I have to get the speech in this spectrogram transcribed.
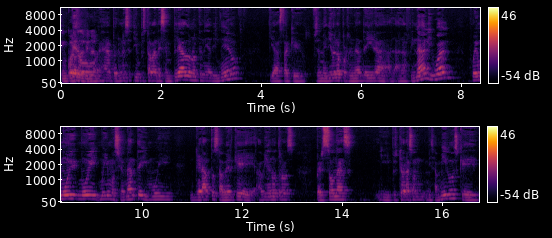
En cuartos pero, de final. ajá, pero en ese tiempo estaba desempleado, no tenía dinero. Y hasta que se me dio la oportunidad de ir a, a la final, igual, fue muy, muy, muy emocionante y muy grato saber que habían otras personas y pues que ahora son mis amigos que,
